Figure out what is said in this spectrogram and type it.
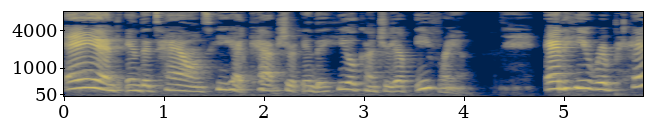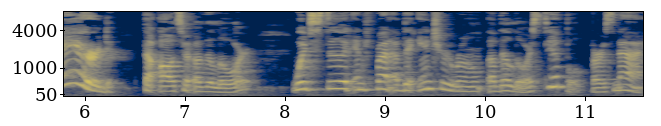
and in the towns he had captured in the hill country of Ephraim. And he repaired the altar of the Lord, which stood in front of the entry room of the Lord's temple. Verse 9.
